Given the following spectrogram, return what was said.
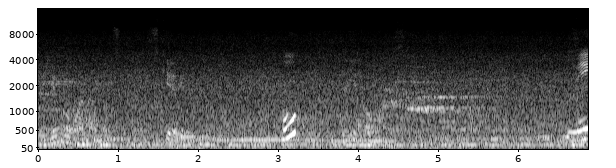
The yellow one looks scary. Who? The yellow ones. Me.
